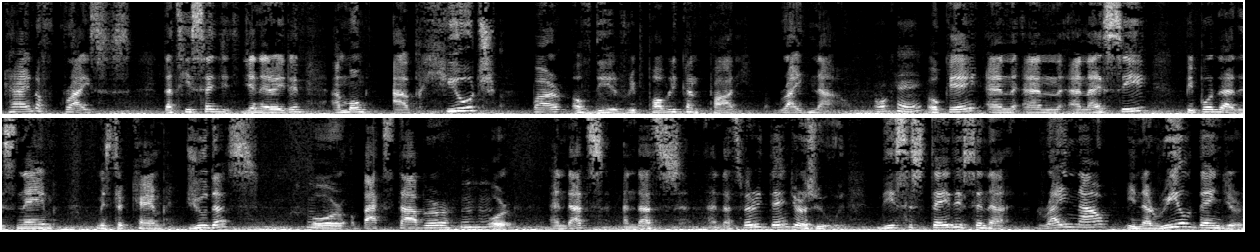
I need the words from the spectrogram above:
kind of crisis that he's gen- generating among a huge part of the Republican Party right now. Okay. Okay, and and and I see people that is named Mr. Kemp Judas or backstabber or and that's and that's and that's very dangerous. You- This state is in a right now in a real danger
